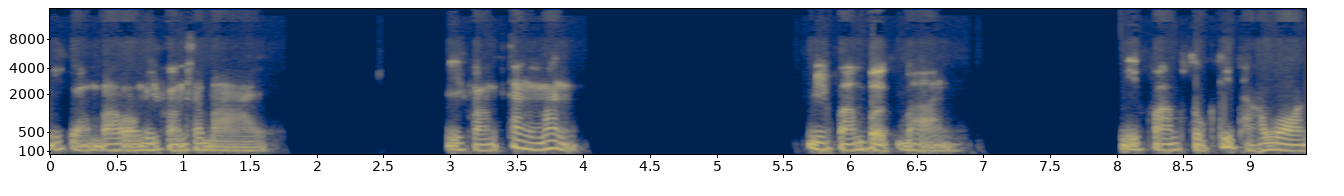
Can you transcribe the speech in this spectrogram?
มีความเบา มีความสบาย มีความตั้งมั่น มีความเบิกบาน มีความสุขที่ถาวร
